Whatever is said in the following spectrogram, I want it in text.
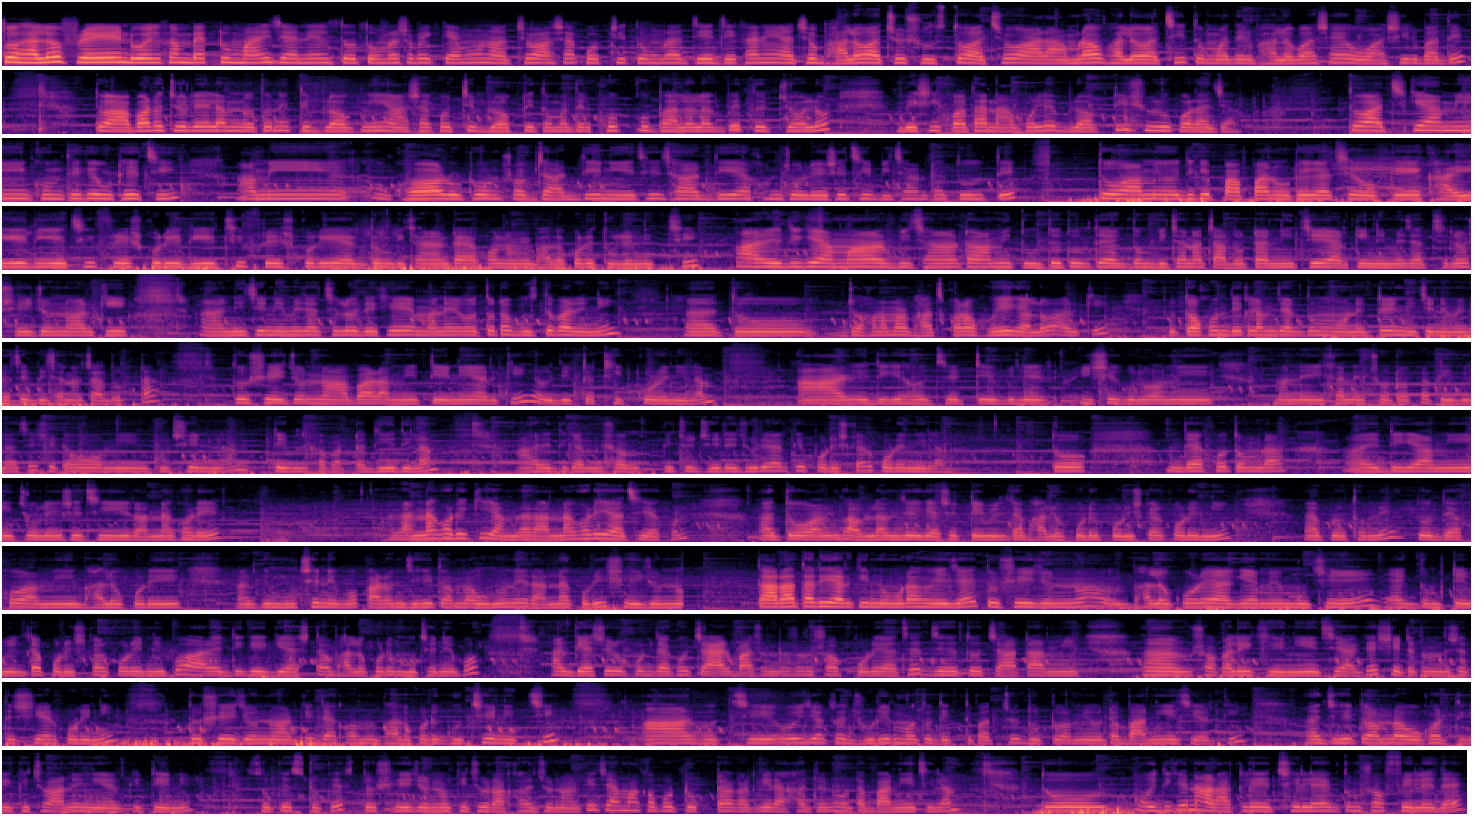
তো hello friend, welcome back to my channel. তো তোমরা সবাই কেমন আছো? আশা করছি তোমরা যে যেখানে আছো ভালো আছো, সুস্থ আছো, আর আমরাও ভালো আছি তোমাদের ভালোবাসায় ও আশীর্বাদে। তো আবারও চলে এলাম নতুন একটি ব্লগ নিয়ে। আশা করছি ব্লগটি তোমাদের খুব খুব ভালো লাগবে। তো চলো বেশি কথা না বলে ব্লগটি শুরু করা যাক। তো আজকে আমি ঘুম থেকে উঠেছি। আমি ঘর, উঠোন সব ঝাড় দিয়ে নিয়েছি। ঝাড় দিয়ে এখন চলে এসেছি বিছানাটা তুলতে। তো আমি ওইদিকে পাপান উঠে গেছে, ওকে খাইয়ে দিয়েছি ফ্রেশ করিয়ে দিয়েছি ফ্রেশ করিয়ে একদম বিছানাটা এখন আমি ভালো করে তুলে নিচ্ছি। আর এদিকে আমার বিছানাটা আমি তুলতে তুলতে একদম বিছানা চাদরটা নিচে আর কি নেমে যাচ্ছিল, সেই জন্য আর কি নিচে নেমে যাচ্ছিল দেখে মানে অতটা বুঝতে পারিনি। তো যখন আমার ভাজ করা হয়ে গেল আর কি, তো তখন দেখলাম যে একদম অনেকটাই নিচে নেমে গেছে বিছানা চাদরটা। তো সেই জন্য আবার আমি টেনে আর কি ওই দিকটা ঠিক করে নিলাম। আর এদিকে হচ্ছে টেবিলের ইসেগুলো আমি মানে এখানে ছোটো একটা টেবিল আছে, সেটাও আমি গুছিয়ে নিলাম, টেবিল কাভারটা দিয়ে দিলাম। আর এদিকে আমি সব কিছু ঝেড়ে ঝুড়ে আর কি পরিষ্কার করে নিলাম। তো দেখো তোমরা, এদিকে আমি চলে এসেছি রান্নাঘরে। রান্নাঘরে কি? আমরা রান্নাঘরেই আছি এখন। তো আমি ভাবলাম যে গ্যাসের টেবিলটা ভালো করে পরিষ্কার করে নিই প্রথমে। তো দেখো আমি ভালো করে আর কি মুছে নেব, কারণ যেহেতু আমরা উনুনে রান্না করি, সেই জন্য তাড়াতাড়ি আর কি নোংরা হয়ে যায়। তো সেই জন্য ভালো করে আগে আমি মুছে একদম টেবিলটা পরিষ্কার করে নিব আর এদিকে গ্যাসটাও ভালো করে মুছে নেব। আর গ্যাসের উপর দেখো চায়ের বাসন টাসন সব পড়ে আছে। যেহেতু চাটা আমি সকালেই খেয়ে নিয়েছি আগে, সেটা তোমাদের সাথে শেয়ার করে নিই। তো সেই জন্য আর কি দেখো আমি ভালো করে গুছিয়ে নিচ্ছি। আর হচ্ছে ওই যে একটা ঝুড়ির মতো দেখতে পাচ্ছ, দুটো আমি ওটা বানিয়েছি আর কি। যেহেতু আমরা ও ঘর থেকে কিছু আনিনি আর কি টেনে, শোকেস টোকেস, তো সেই জন্য কিছু রাখার জন্য আর কি জামা কাপড় টুকটাক আর কি রাখার জন্য ওটা বানিয়েছিলাম। তো ওইদিকে না রাখলে ছেলে একদম সব ফেলে দেয়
